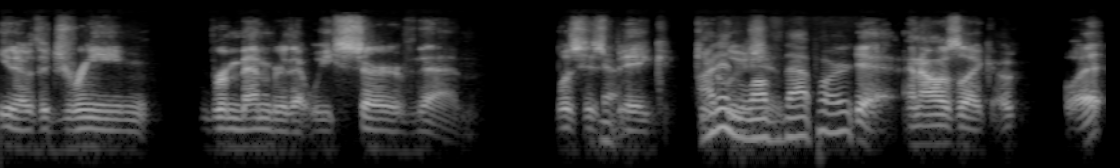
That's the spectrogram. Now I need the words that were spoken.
you know, the dream, remember that we serve them. Was his Yeah. big. I didn't love that part. Yeah, and I was like, oh, what?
